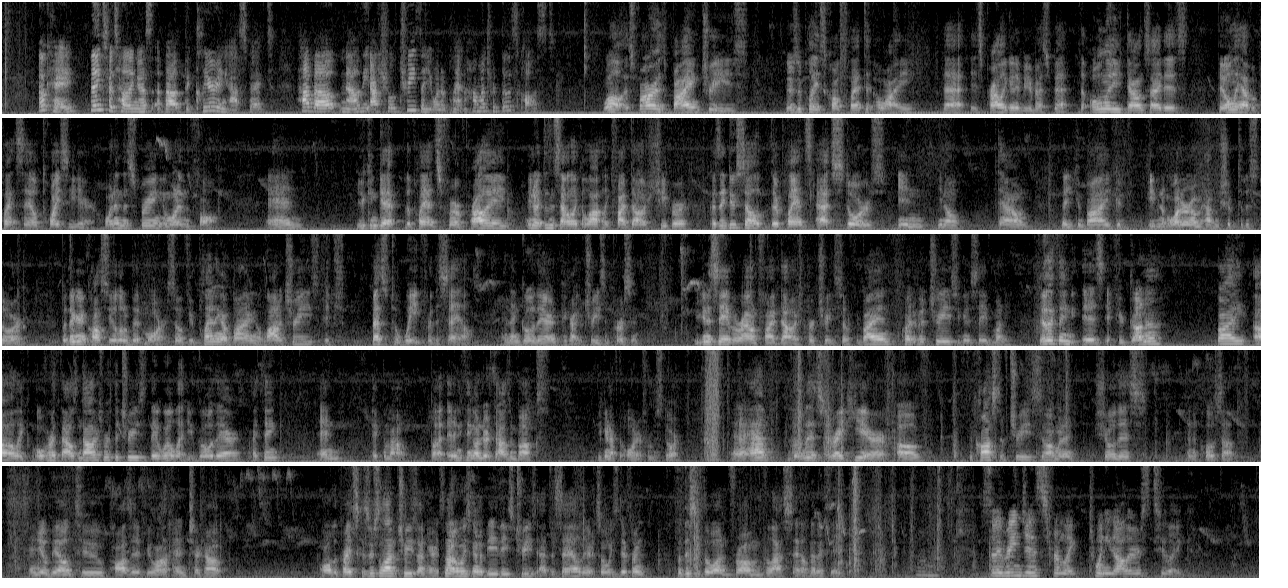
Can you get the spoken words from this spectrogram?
Okay, thanks for telling us about the clearing aspect. How about now the actual trees that you want to plant? How much would those cost? Well, as far as buying trees, there's a place called Plant It Hawaii that is probably going to be your best bet. The only downside is they only have a plant sale twice a year one in the spring and one in the fall. And you can get the plants for probably, you know, it doesn't sound like a lot, like $5 cheaper, because they do sell their plants at stores in, you know, town that you can buy. You could even order them, have them shipped to the store but they're going to cost you a little bit more. So if you're planning on buying a lot of trees, it's best to wait for the sale and then go there and pick out your trees in person. You're going to save around $5 per tree. So if you're buying quite a bit of trees, you're going to save money. The other thing is if you're gonna buy uh, like over a thousand dollars worth of trees, they will let you go there, I think, and pick them out. But anything under a thousand bucks, you're gonna have to order from a store. And I have the list right here of the cost of trees. So I'm to show this in a close up. And you'll be able to pause it if you want and check out all the prices. Because there's a lot of trees on here. It's not always going to be these trees at the sale. There, It's always different. But this is the one from the last sale that I saved. So it ranges from like twenty dollars to like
